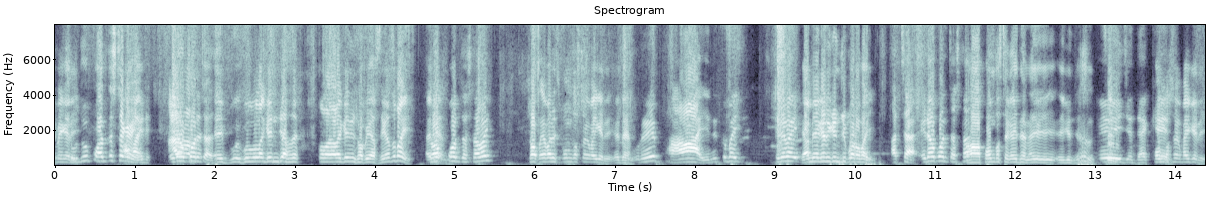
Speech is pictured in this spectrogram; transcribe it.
টাকা পঞ্চাশ টাকা পঞ্চাশ। পঞ্চাশ পঞ্চাশ টাকা আমি এখানে গেঞ্জি পড়া ভাই। আচ্ছা এটাও পঞ্চাশ হ্যাঁ পঞ্চাশ টাকা এই দেন এই যে দেখেন। পঞ্চাশ টাকা পাইকারি।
